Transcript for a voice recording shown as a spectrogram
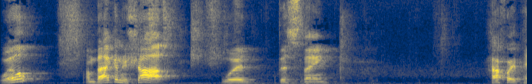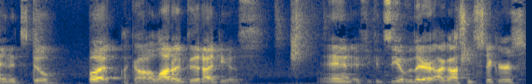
Well, I'm back in the shop with this thing. Halfway painted still, but I got a lot of good ideas. And if you can see over there, I got some stickers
